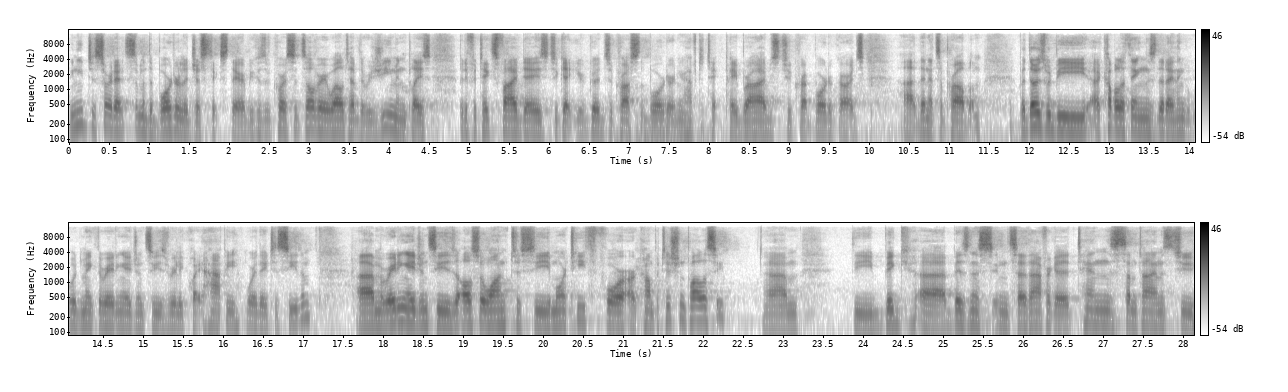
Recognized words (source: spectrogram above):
We need to sort out some of the border logistics there because, of course, it's all very well to have the regime in place, but if it takes five days to get your goods across the border and you have to pay bribes to corrupt border guards, uh, then it's a problem. But those would be a couple of things that I think would make the rating agencies really quite happy were they to see them. Um, rating agencies also want to see more teeth for our competition policy. Um, the big uh, business in South Africa tends sometimes to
